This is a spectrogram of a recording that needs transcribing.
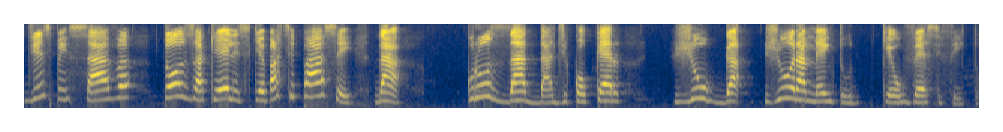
dispensava todos aqueles que participassem da cruzada de qualquer julga, juramento que houvesse feito.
